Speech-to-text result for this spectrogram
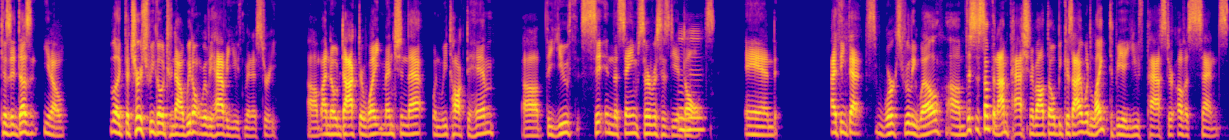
because it doesn't, you know, like the church we go to now, we don't really have a youth ministry. Um, I know Dr. White mentioned that when we talked to him. Uh, the youth sit in the same service as the Mhm. adults. And I think that works really well. Um, this is something I'm passionate about, though, because I would like to be a youth pastor of a sense,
